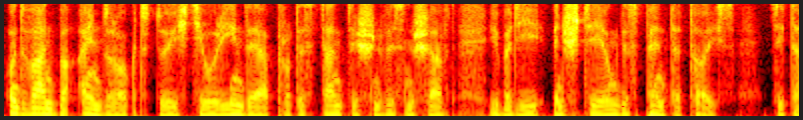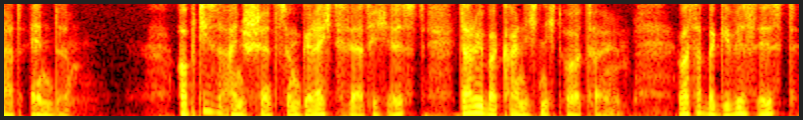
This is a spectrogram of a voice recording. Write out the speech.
und waren beeindruckt durch Theorien der protestantischen Wissenschaft über die Entstehung des Pentateuchs. Zitat Ende. Ob diese Einschätzung gerechtfertigt ist, darüber kann ich nicht urteilen. Was aber gewiss ist,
